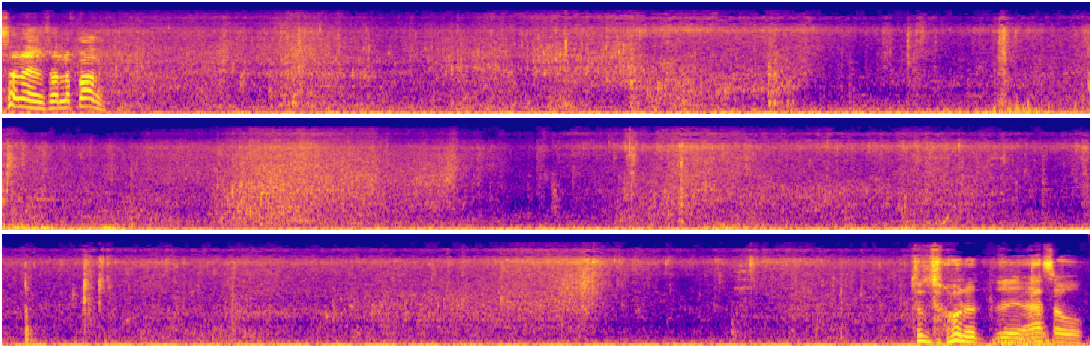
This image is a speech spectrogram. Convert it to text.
Nasaan na yun? Sa lapang? Susunod na yung aso.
